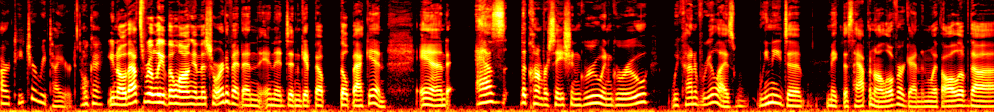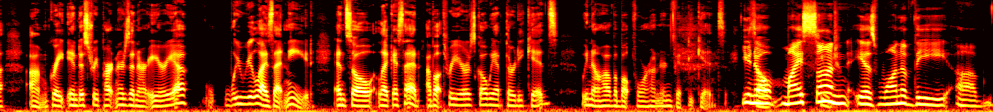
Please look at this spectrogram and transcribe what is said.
our teacher retired. Okay. You know, that's really the long and the short of it. And, and it didn't get built, built back in. And as the conversation grew and grew, we kind of realized we need to make this happen all over again. And with all of the um, great industry partners in our area, we realized that need. And so, like I said, about three years ago, we had 30 kids. We now have about 450 kids. You so, know, my son huge. is one of the, um,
